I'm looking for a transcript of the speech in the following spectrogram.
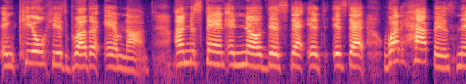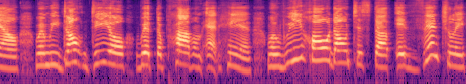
and kill his brother Amnon. Understand and know this that it is that what happens now when we don't deal with the problem at hand. When we hold on to stuff, eventually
